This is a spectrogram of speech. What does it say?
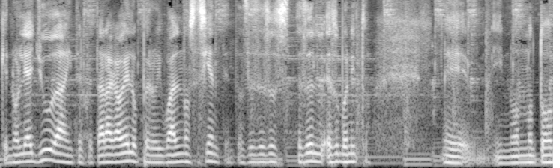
que no le ayuda a interpretar a Gabelo, pero igual no se siente. Entonces eso es, eso es, eso es bonito. Eh, y no, no todo,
